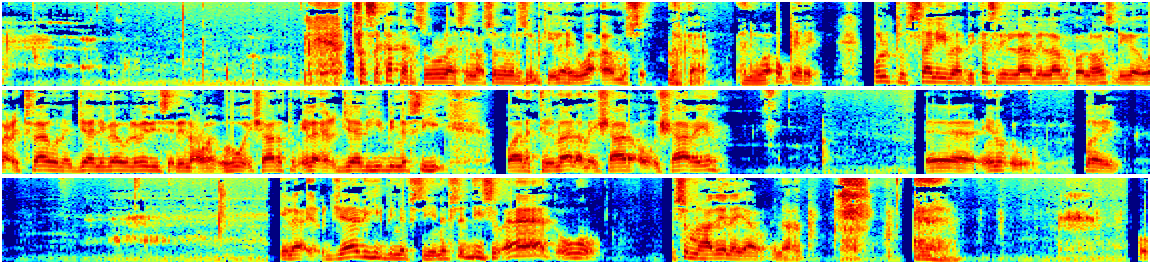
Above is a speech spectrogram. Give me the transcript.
Fasakata rasuululahi sal slam rasuulka ilaahi waa aamusay. Marka waa u qiray qultu salima bikasri laami laamkoo la hoos dhiga wa cidfaahuna jaanibaahu labadiisa dhinac waay wahuwa ishaaratun ilaa icjaabihi binafsihi waana tilmaan ama ishaaro oo ishaarayo ilaa icjaabihi binafsihi nafsadiisa aad ugu isu mahadinayaa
